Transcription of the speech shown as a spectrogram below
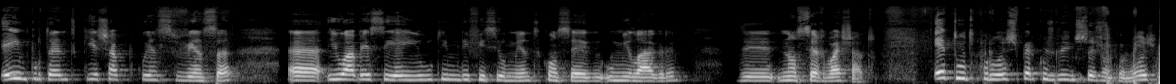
é importante que a Chapecoense vença. Uh, e o ABC em último dificilmente consegue o milagre de não ser rebaixado. É tudo por hoje. Espero que os gringos estejam connosco.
